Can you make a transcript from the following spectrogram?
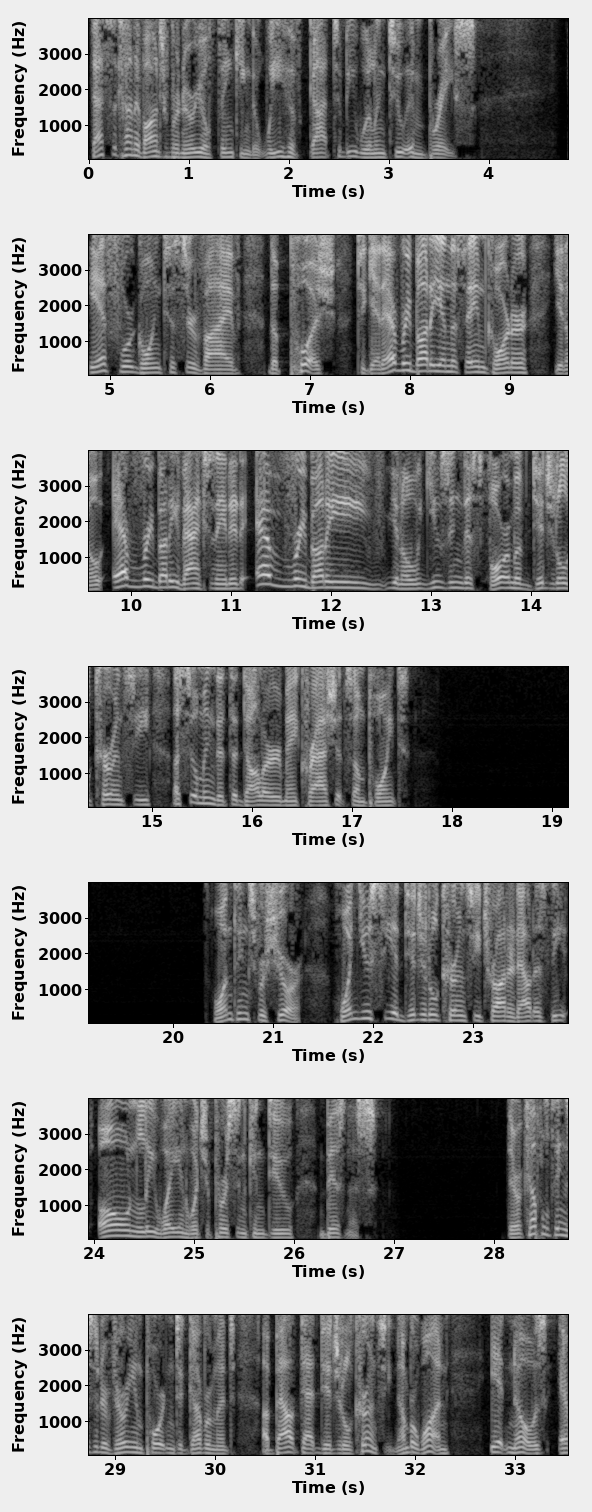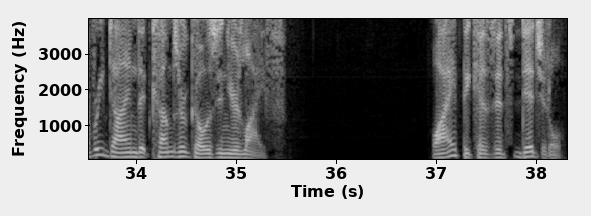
That's the kind of entrepreneurial thinking that we have got to be willing to embrace if we're going to survive the push to get everybody in the same corner, you know, everybody vaccinated, everybody, you know, using this form of digital currency, assuming that the dollar may crash at some point. One thing's for sure when you see a digital currency trotted out as the only way in which a person can do business, there are a couple of things that are very important to government about that digital currency. Number one, it knows every dime that comes or goes in your life. Why? Because it's digital.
